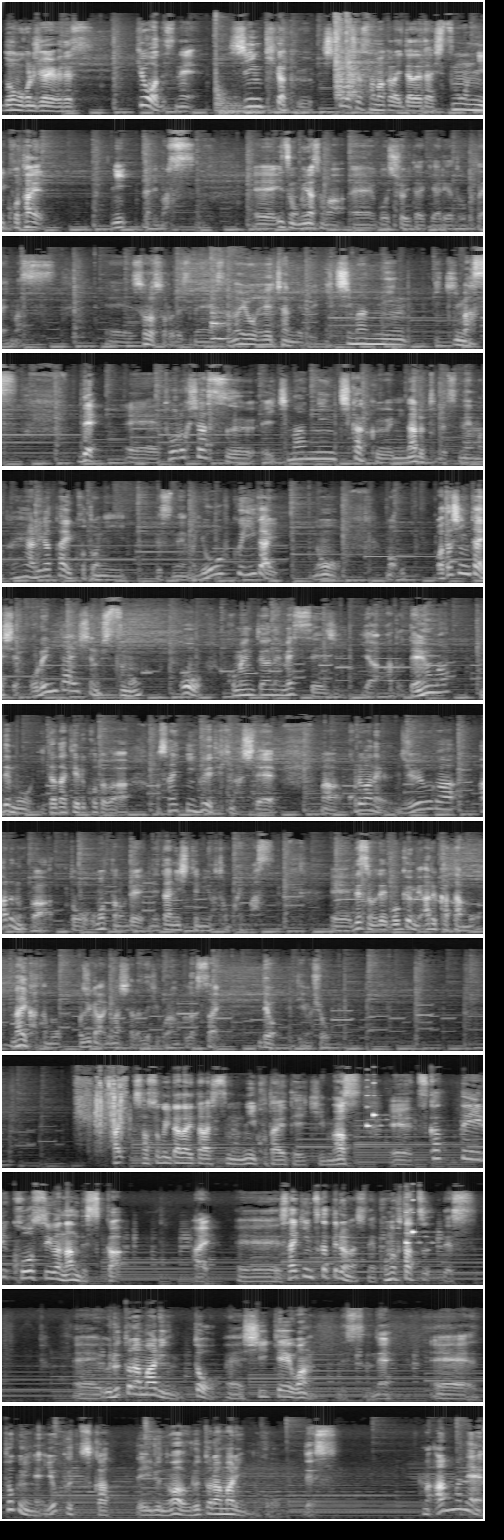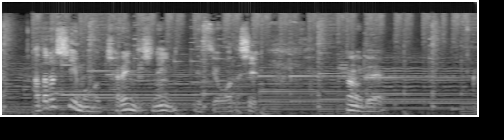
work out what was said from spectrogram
どうもこんにちは、ゆうです。今日はですね、新企画、視聴者様からいただいた質問に答えになります。えーいつも皆様、えーご視聴いただきありがとうございます。えーそろそろですね、佐野洋平チャンネル1万人いきます。で、え登録者数1万人近くになるとですね、まあ、大変ありがたいことにですね、まあ洋服以外の、まあ、私に対して、俺に対しての質問をコメントやね、メッセージや、あと電話でもいただけることが最近増えてきまして、まあ、これはね、需要があるのかと思ったので、ネタにしてみようと思います。えーですので、ご興味ある方も、ない方も、お時間ありましたらぜひご覧ください。では、行ってみましょう。はい、早速いただいた質問に答えていきます。えー使っている香水は何ですか？はい、えー最近使ってるのはですね、この2つです。えーウルトラマリンと、えー CK1 ですね。えー特にね、よく使っているのはウルトラマリンの方です。まあ、あんまね、新しいものチャレンジしないんですよ、私。なので、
